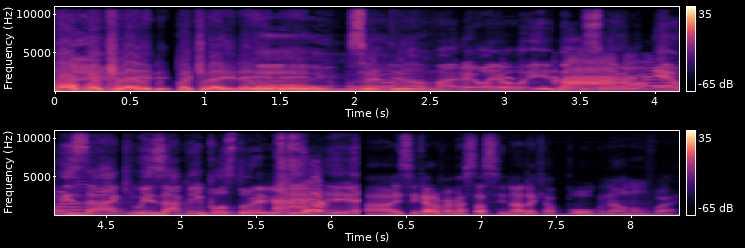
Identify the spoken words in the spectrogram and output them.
Não, pode tirar ele, pode tirar ele, é ele, é ele, Não, certeza. não, mano, não sou eu, é o Isaac. O Isaac é o impostor, ele, ele- ele- Ah, esse cara vai me assassinar daqui a pouco? Não, não vai.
